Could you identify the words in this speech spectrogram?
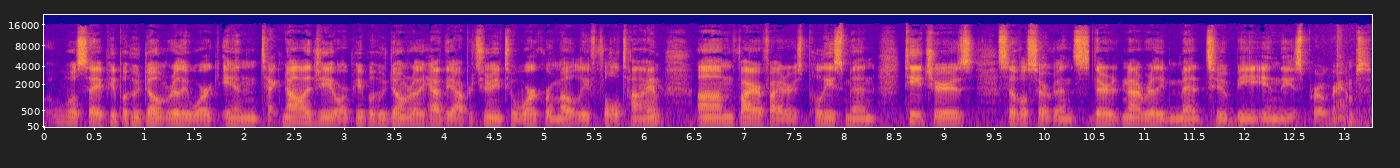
we'll say, people who don't really work in technology or people who don't really have the opportunity to work remotely full time. Um, firefighters, policemen, teachers, civil servants, they're not really meant to be in these programs.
